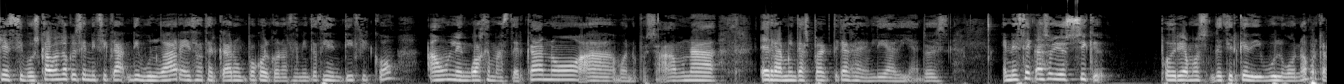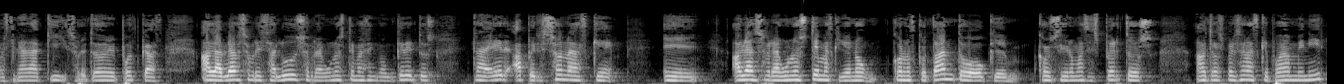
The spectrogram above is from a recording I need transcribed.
que si buscamos lo que significa divulgar es acercar un poco el conocimiento científico a un lenguaje más cercano, a, bueno, pues a unas herramientas prácticas en el día a día. Entonces, en ese caso yo sí que podríamos decir que divulgo, ¿no? Porque al final aquí, sobre todo en el podcast, al hablar sobre salud, sobre algunos temas en concretos, traer a personas que eh, hablan sobre algunos temas que yo no conozco tanto o que considero más expertos a otras personas que puedan venir,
